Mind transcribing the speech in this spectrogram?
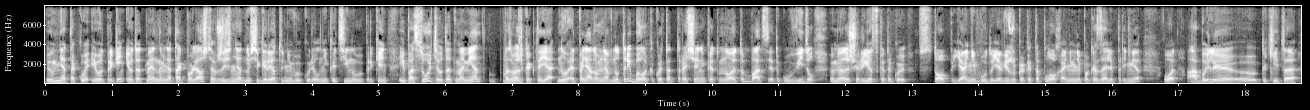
и у меня такой, и вот прикинь, и вот этот момент на меня так повлиял, что я в жизни ни одну сигарету не выкурил, никотиновую, прикинь, и по сути вот этот момент, возможно, как-то я, ну, это понятно, у меня внутри было какое-то отвращение к этому, но это бац, я такой увидел, и у меня, знаешь, резко такой, стоп, я не буду, я вижу, как это плохо, они мне показали пример, вот, а были э, какие-то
